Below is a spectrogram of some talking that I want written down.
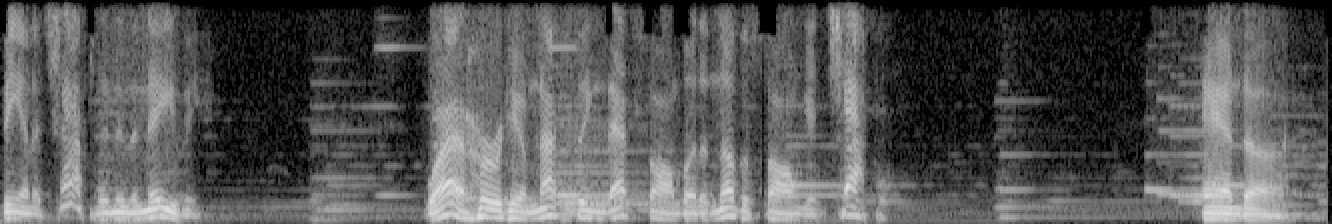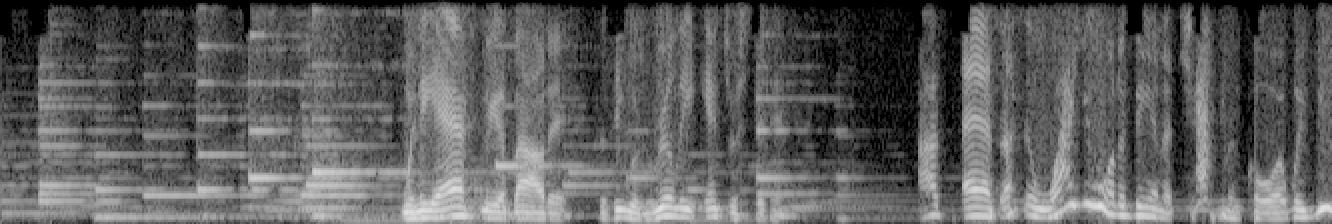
being a chaplain in the Navy. Well, I heard him not sing that song, but another song in chapel. And uh, when he asked me about it, because he was really interested in it, I asked, I said, why you want to be in a chaplain corps when you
